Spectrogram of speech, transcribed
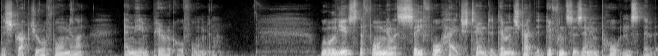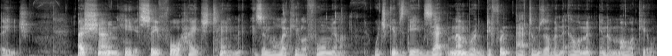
the structural formula, and the empirical formula. We will use the formula C4H10 to demonstrate the differences and importance of each. As shown here, C4H10 is a molecular formula which gives the exact number of different atoms of an element in a molecule.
